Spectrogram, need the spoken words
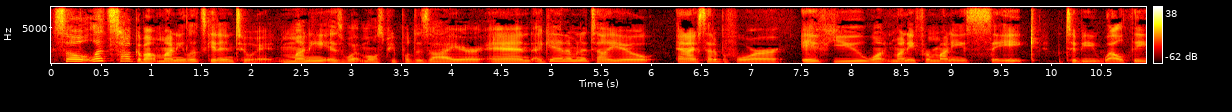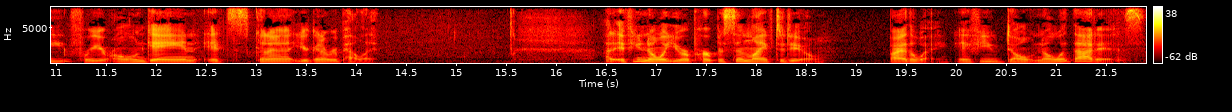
So let's talk about money. Let's get into it. Money is what most people desire. And again, I'm going to tell you, and I've said it before if you want money for money's sake, to be wealthy for your own gain, it's gonna you're gonna repel it. Uh, if you know what your purpose in life to do, by the way, if you don't know what that is,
